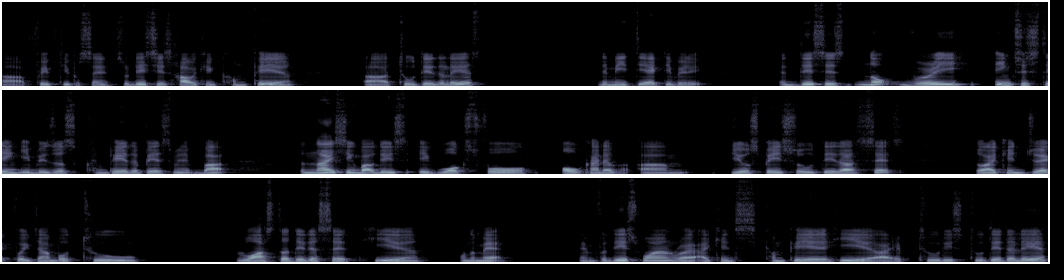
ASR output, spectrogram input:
50%. Uh, so this is how you can compare uh, two data layers. Let me deactivate it. And this is not very interesting if you just compare the basemap, but the nice thing about this, it works for all kind of um, geospatial data sets. So I can drag, for example, two raster data set here on the map. And for this one, right, I can compare here. I have two these two data layer,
